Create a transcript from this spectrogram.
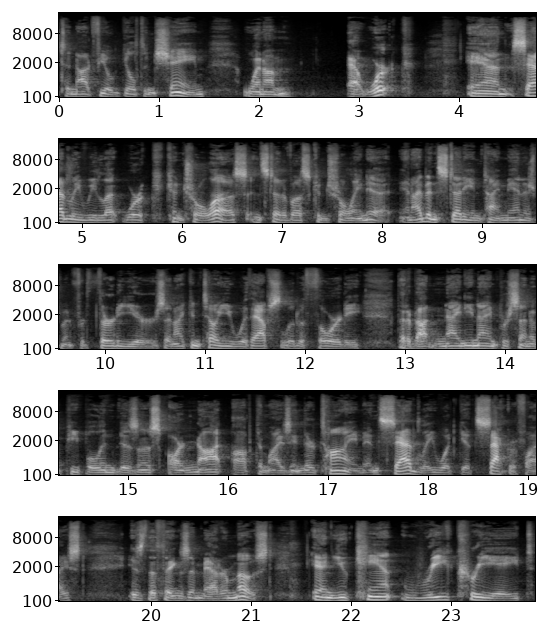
to not feel guilt and shame when I'm at work. And sadly, we let work control us instead of us controlling it. And I've been studying time management for 30 years, and I can tell you with absolute authority that about 99% of people in business are not optimizing their time. And sadly, what gets sacrificed is the things that matter most. And you can't recreate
